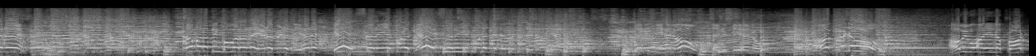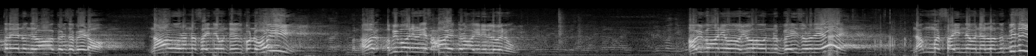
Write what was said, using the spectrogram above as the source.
ಎಡ ಬಿಡದಿಹನೆ ಸಮರದಿ ಕುವರನ ಎಡ ಬಿಡದಿಹನೆ ಕೇಸರಿಯ ಕುಲ ಕೇಸರಿಯ ಕುಲ ಜನರ ಜನಿಸಿಹನು ಜನಿಸಿಹನು ಅಭಿಮಾನಿನ ಪ್ರಾರ್ಥನೆಯನ್ನು ನಿರಾಕರಿಸಬೇಡ. ನಾನು ನನ್ನ ಸೈನ್ಯವನ್ನು ತೆಗೆದುಕೊಂಡು ಹೋಗಿ ಅಭಿಮಾನಿಗಳಿಗೆ ಸಹಾಯಕನಾಗಿ ನಿಲ್ಲುವೆನು. ಅಭಿಮಾನಿಯು ವ್ಯೂಹವನ್ನು ಬೇಯಿಸೊಡನೆಯೇ ನಮ್ಮ ಸೈನ್ಯವನ್ನೆಲ್ಲ ನುಗ್ಗಿಸಿ,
